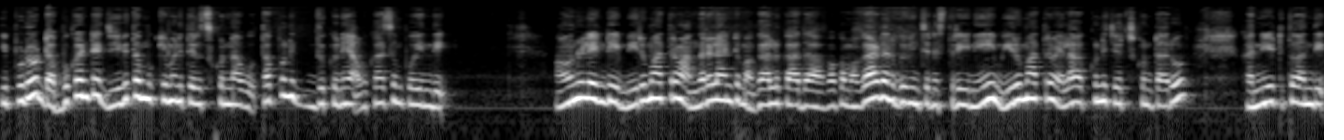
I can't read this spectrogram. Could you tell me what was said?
ఇప్పుడు డబ్బు కంటే జీవితం ముఖ్యమని తెలుసుకున్నావు. తప్పుని దిద్దుకునే అవకాశం పోయింది. అవునులేండి మీరు మాత్రం అందరిలాంటి మగాళ్ళు కాదా? ఒక మగాడు అనుభవించిన స్త్రీని మీరు మాత్రం ఎలా హక్కుని చేర్చుకుంటారు? కన్నీటితో అంది.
